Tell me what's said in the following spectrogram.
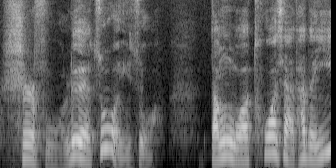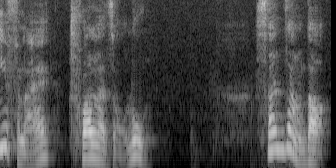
师傅略坐一坐，等我脱下他的衣服来穿了走路。”三藏道：“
